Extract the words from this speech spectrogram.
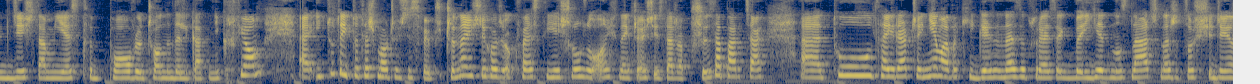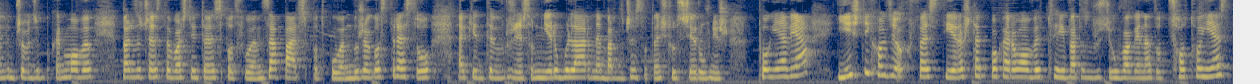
gdzieś tam jest powleczony delikatnie krwią. E, I tutaj to też ma oczywiście swoje przyczyny. Jeśli chodzi o kwestie śluzu, on się najczęściej zdarza przy zaparciach. E, tutaj raczej nie ma takiej genezy, która jest jakby jednoznaczna, że coś się dzieje na tym przewodzie pokarmowym. Bardzo często właśnie to jest pod wpływem zaparć, pod wpływem dużego stresu, e, kiedy te wyróżnienia są nieregularne, bardzo często ten śluz się również pojawia. Jeśli chodzi o kwestie resztek pokarmowych, tutaj warto zwrócić uwagę na to, co to jest.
